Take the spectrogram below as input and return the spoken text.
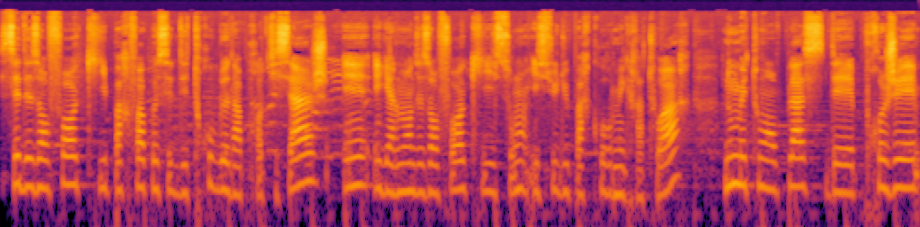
c'est des enfants qui parfois possèdent des troubles d'apprentissage et également des enfants qui sont issus du parcours migratoire. Nous mettons en place des projets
